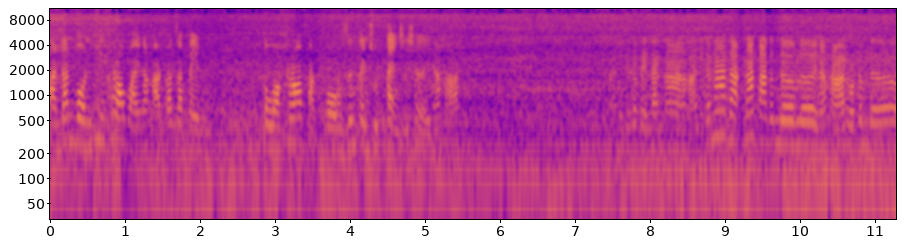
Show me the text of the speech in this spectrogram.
อันด้านบนที่ครอบไว้นะคะ ก็จะเป็นตัวครอบฝากระโปรง ซึ่งเป็นชุดแต่งเฉยๆนะคะ อันนี้ก็จะเป็นด้านหน้านะคะอันนี้ก็หน้าหน้าตาเดิมๆเลยนะคะ รถเดิม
